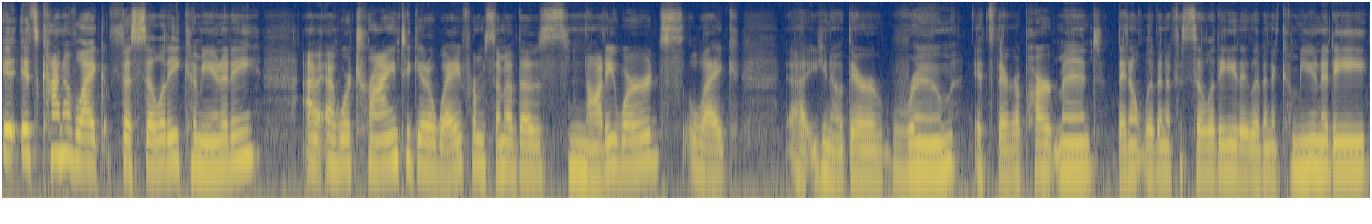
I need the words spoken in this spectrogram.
it, it's kind of like facility community. I, I, we're trying to get away from some of those naughty words like. Uh, you know, their room, it's their apartment. They don't live in a facility, they live in a community.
